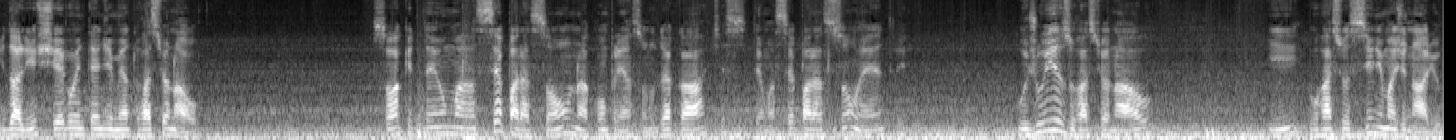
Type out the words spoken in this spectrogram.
e dali chega o entendimento racional. Só que tem uma separação na compreensão do Descartes, tem uma separação entre o juízo racional e o raciocínio imaginário.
